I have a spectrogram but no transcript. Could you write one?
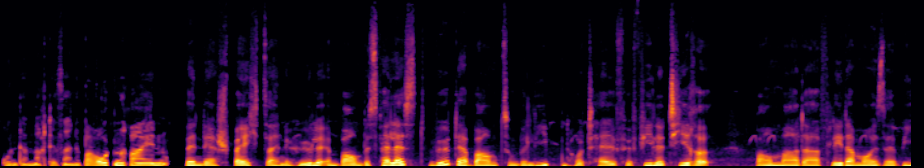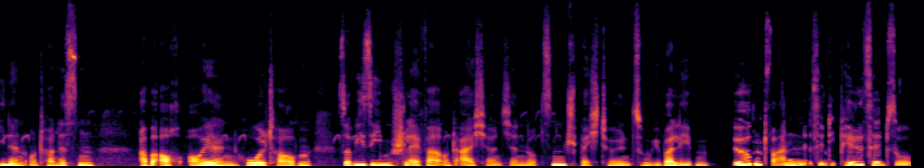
und dann macht er seine Bauten rein. Wenn der Specht seine Höhle im Baumbiss verlässt, wird der Baum zum beliebten Hotel für viele Tiere. Baummarder, Fledermäuse, Bienen und Hornissen aber auch Eulen, Hohltauben sowie Siebenschläfer und Eichhörnchen nutzen Spechthöhlen zum Überleben. Irgendwann sind die Pilze so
